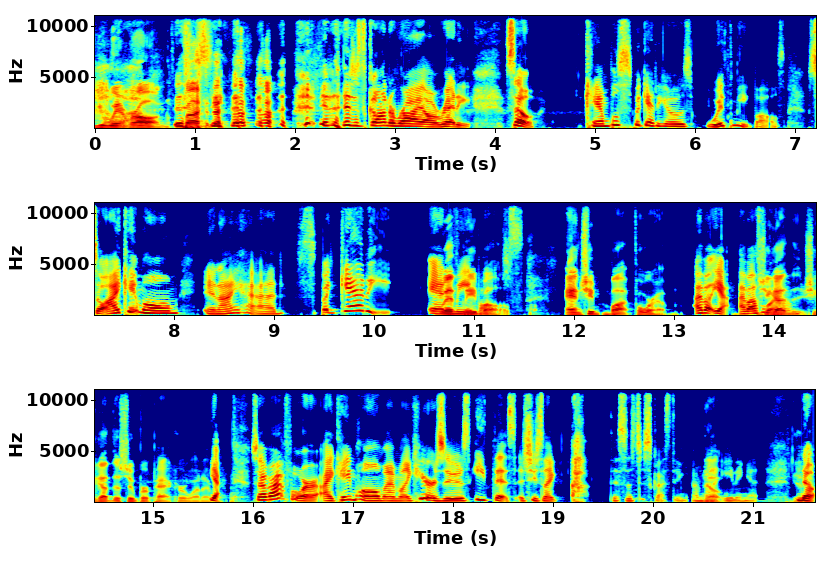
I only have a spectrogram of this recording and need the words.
you went wrong. But see, it has gone awry already. So, Campbell's SpaghettiOs with meatballs. So I came home and I had spaghetti and with meatballs. meatballs. And she bought four of them. I bought yeah, I bought She four of got them. she got the super pack or whatever. Yeah. So I bought four. I came home. I'm like, here, Zeus, eat this. And she's like, "Ugh, this is disgusting. I'm not No. eating it. No,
